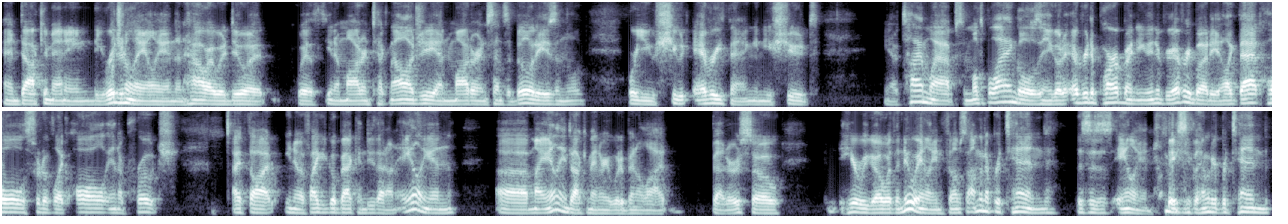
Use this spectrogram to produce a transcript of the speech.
and documenting the original Alien and how I would do it with you know modern technology and modern sensibilities and where you shoot everything and you shoot you know time lapse and multiple angles and you go to every department and you interview everybody like that whole sort of like all in approach i thought you know if i could go back and do that on alien uh, my alien documentary would have been a lot better so here we go with a new alien film so i'm going to pretend this is Alien. Basically, I'm going to pretend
